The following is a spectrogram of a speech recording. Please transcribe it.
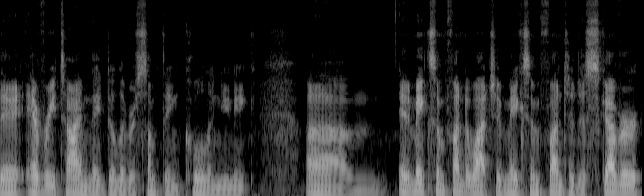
every time they deliver something cool and unique. Um, it makes them fun to watch. It makes them fun to discover.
